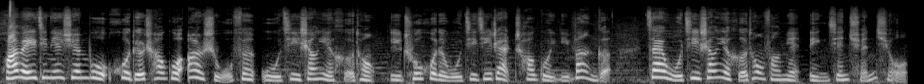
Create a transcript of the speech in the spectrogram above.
华为今天宣布获得超过二十五份 5G 商业合同，已出货的 5G 基站超过一万个，在 5G 商业合同方面领先全球。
